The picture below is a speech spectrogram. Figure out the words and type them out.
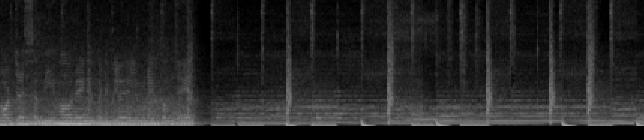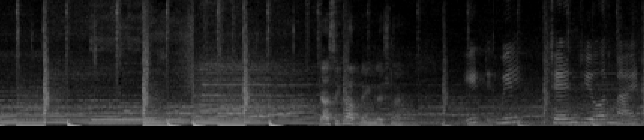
not just Sabiha or any particular alumni क्या सीखा आपने इंग्लिश में it will change your mind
